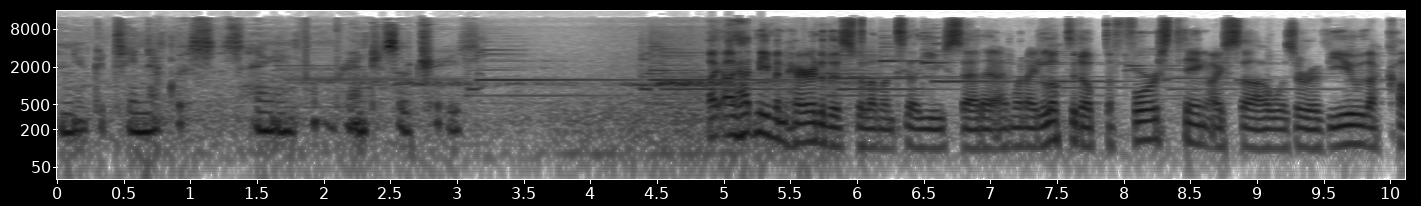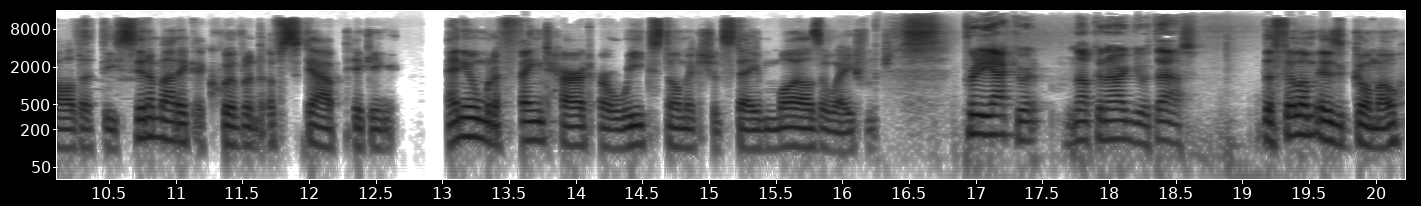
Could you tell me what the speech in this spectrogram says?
and you could see necklaces hanging from branches of trees. I, I hadn't even heard of this film until you said it. And when I looked it up, the first thing I saw was a review that called it the cinematic equivalent of scab picking. Anyone with a faint heart or weak stomach should stay miles away from it. Pretty accurate. Not going to argue with that. The film is Gummo,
